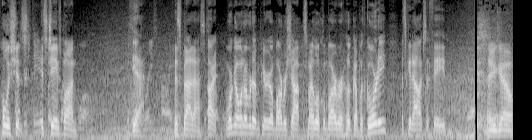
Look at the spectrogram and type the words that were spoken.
Holy shit, it's, it's James like, Bond. whoa. This Yeah. like a race car right It's here. badass. All right, we're going over to Imperial Barber Shop. It's my local barber. Hook up with Gordy. Let's get Alex a fade. There you go.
